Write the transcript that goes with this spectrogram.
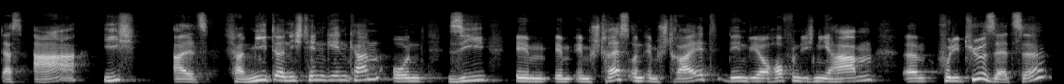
dass a ich als Vermieter nicht hingehen kann und sie im, im, im Stress und im Streit, den wir hoffentlich nie haben, ähm, vor die Tür setze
